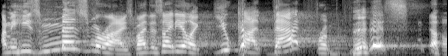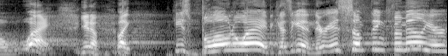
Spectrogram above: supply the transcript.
I mean, he's mesmerized by this idea like, you got that from this? No way. You know, like, he's blown away because, again, there is something familiar,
